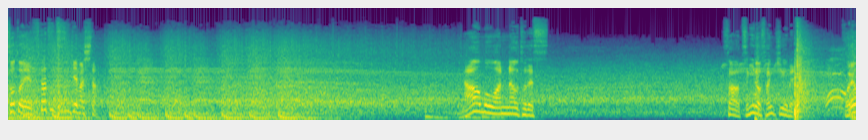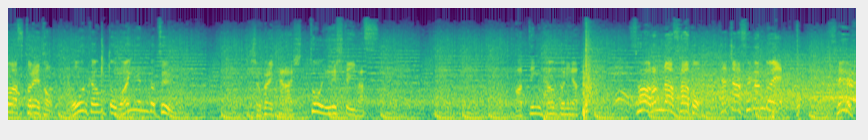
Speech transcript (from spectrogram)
外へ2つ続けましたなおもワンアウトです。さあ次の3球目。これはストレート。ボールカウントワンエンドツー。初回からヒットを許しています。バッティングカウントになった。さあランナースタート。キャッチャーセカンドへ。セーフ。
